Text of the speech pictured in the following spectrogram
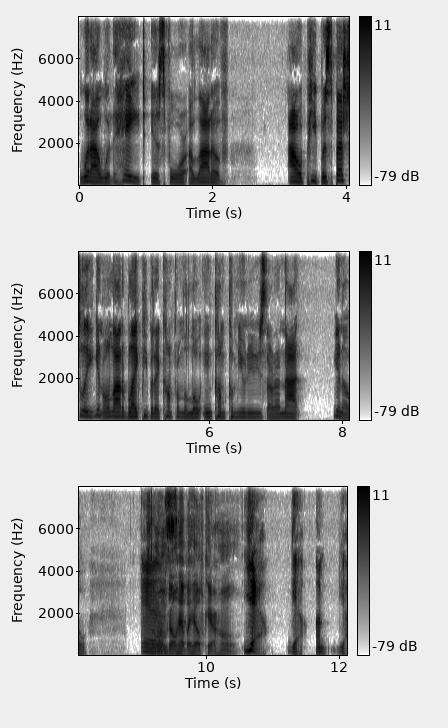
what I would hate is for a lot of our people, especially you know a lot of black people that come from the low income communities that are not, you know, as Some of them don't have a healthcare home. yeah, yeah, um, yeah,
